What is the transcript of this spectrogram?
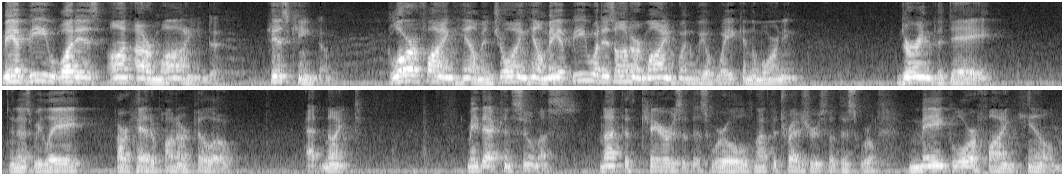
May it be what is on our mind, his kingdom, glorifying him, enjoying him. May it be what is on our mind when we awake in the morning, during the day, and as we lay our head upon our pillow at night. May that consume us, not the cares of this world, not the treasures of this world. May glorifying Him,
